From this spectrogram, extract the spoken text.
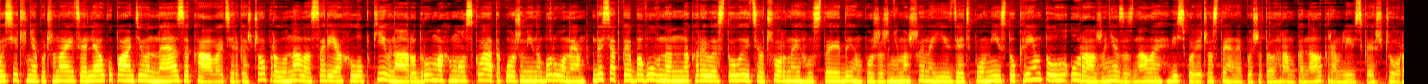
2 січня починається для окупантів не за кави. Тільки що пролунала серія хлопків на аеродромах Москви, а також Міноборони. Десятки бавовн накрили столицю. Чорний густий дим. Пожежні машини їздять по місту. Крім того, ураження зазнали військові частини. Пише телеграм-канал Кремлівський щур.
